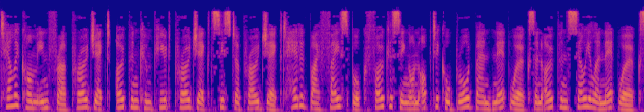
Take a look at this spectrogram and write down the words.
Telecom Infra Project, Open Compute Project sister project headed by Facebook focusing on optical broadband networks and open cellular networks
